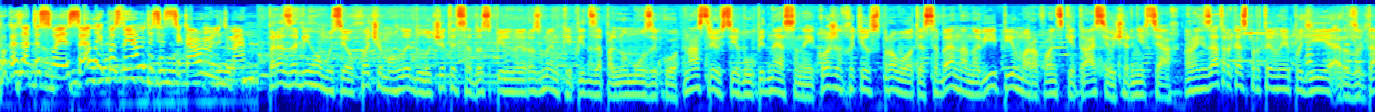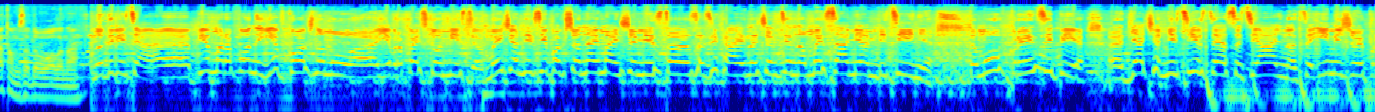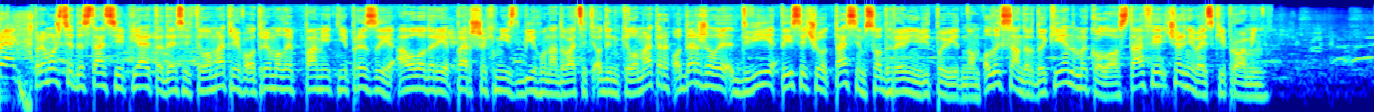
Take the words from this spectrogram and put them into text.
показати свої сили і познайомитися з цікавими людьми. Перед забігом усі охочі могли долучитися до спільної розминки під запальну музику. Настрій всіх був піднесений. Кожен хотів спробувати себе на новій півмарафонській трасі у Чернівцях. Організаторка спортивної події результатом задоволена. Ну дивіться, е, півмарафони є в кожному е, європейському місті. Ми Чернівці поки що найменше місто зазіхає на Чернівці, але ми самі амбіційні. Тому, в принципі, е, для Чернівців це соціально, це іміджовий проект. Переможці дистанції 5 та 10 кілометрів отримали пам'ятні призи. А володарі перших місць бігу на 21 кілометр одержали 2 тисячу та 700 гривень відповідно. Олександр Докін, Микола Остафі, Чернівецький промінь.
